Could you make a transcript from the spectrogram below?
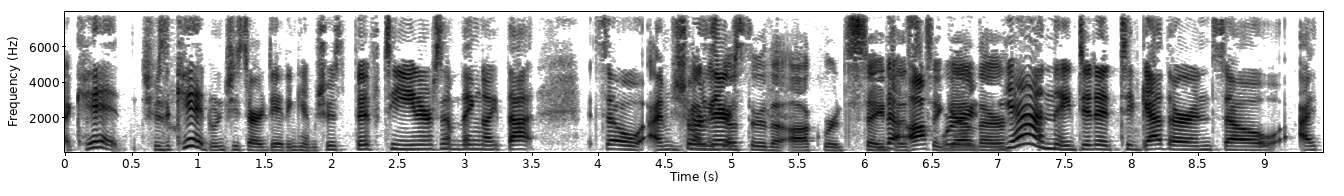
a kid. She was a kid when she started dating him. She was fifteen or something like that. So I'm sure they go through the awkward stages the awkward, together. Yeah, and they did it together, and so I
